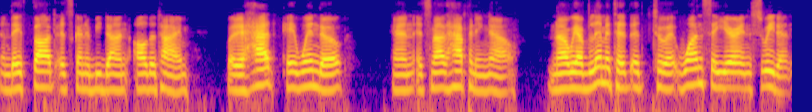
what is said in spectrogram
and they thought it's going to be done all the time. But it had a window and it's not happening now. Now we have limited it to it once a year in Sweden.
